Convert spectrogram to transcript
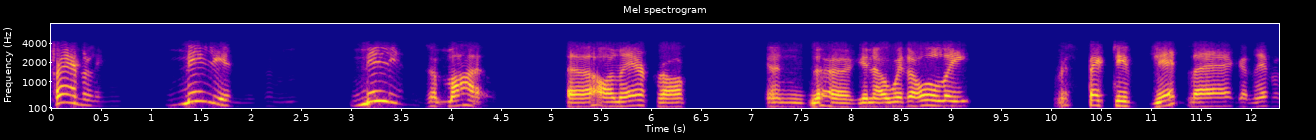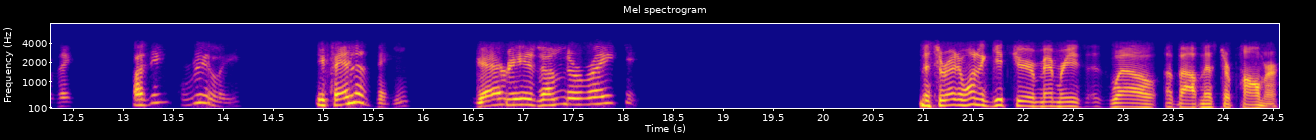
traveling millions and millions of miles uh, on aircraft, and uh, you know, with all the respective jet lag and everything. I think really, if anything, Gary is underrated. Mr. Wright, I want to get your memories as well about Mr. Palmer.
